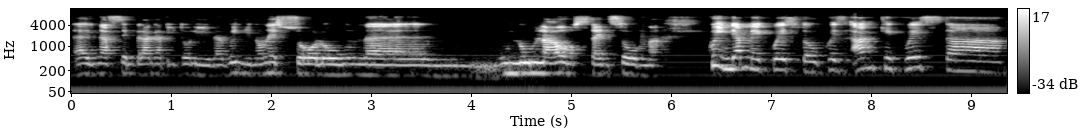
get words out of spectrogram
eh, in Assemblea Capitolina, quindi non è solo un, ehm, un nulla osta, insomma. Quindi a me questo, quest anche questa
